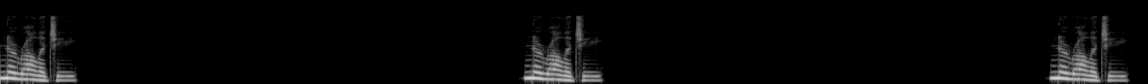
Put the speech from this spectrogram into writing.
Neurology. Neurology. Neurology.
